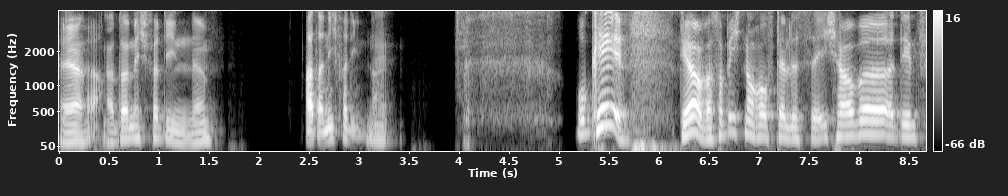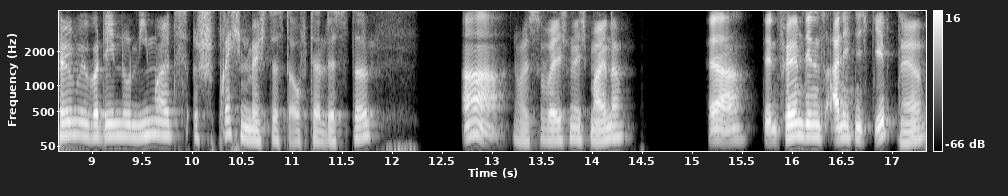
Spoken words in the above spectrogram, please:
Ja, hat er nicht verdient, ne? Hat er nicht verdient. Nee. nein. Okay. Ja, was habe ich noch auf der Liste? Ich habe den Film, über den du niemals sprechen möchtest, auf der Liste. Ah, Weißt du, welchen ich meine? ja, den Film, den es eigentlich nicht gibt. Ja.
